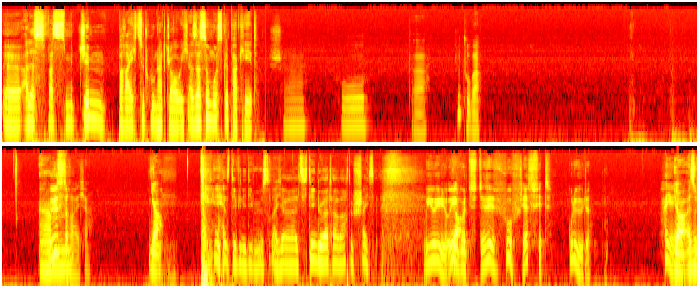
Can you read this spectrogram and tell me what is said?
äh, alles, was mit Gym-Bereich zu tun hat, glaube ich. Also das ist so ein Muskelpaket. Schahuba. YouTuber. Ähm, Österreicher. Ja. Er ist definitiv ein Österreicher. Als ich den gehört habe, ach du Scheiße. Uiuiui, ui, Ja. gut. Der, ist- puh, der ist fit. Gute Güte. Hei, Ja, also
